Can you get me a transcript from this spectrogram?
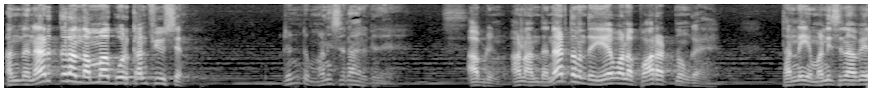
அந்த நேரத்தில் அந்த அம்மாவுக்கு ஒரு கன்ஃபியூஷன் ரெண்டு மனுஷனா இருக்குது. அப்படின்னு. ஆனால் அந்த நேரத்தில் அந்த ஏவாளை பாராட்டணுங்க. தன்னைய மனுஷனாகவே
